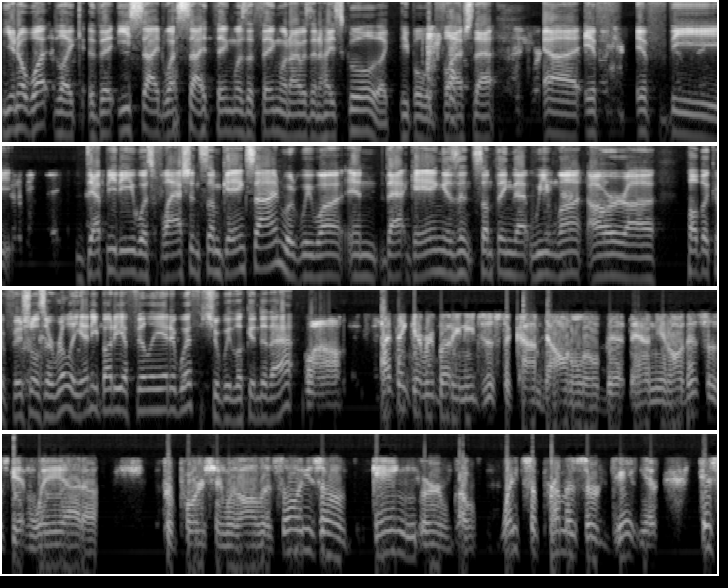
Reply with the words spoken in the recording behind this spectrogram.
you know what like the East Side West Side thing was a thing when I was in high school. Like people would flash that. Uh, if if the deputy was flashing some gang sign, would we want? And that gang isn't something that we want our uh, public officials or really anybody affiliated with. Should we look into that? Well, I think everybody needs just to calm down a little bit, man. You know, this is getting way out of proportion with all this. Oh, he's a gang or a white supremacist or gang. Just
